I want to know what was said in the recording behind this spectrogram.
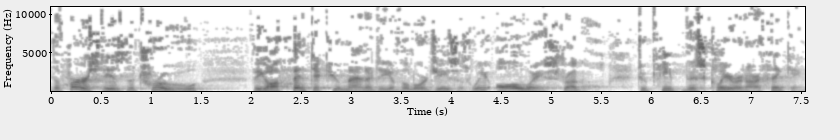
The first is the true, the authentic humanity of the Lord Jesus. We always struggle to keep this clear in our thinking.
